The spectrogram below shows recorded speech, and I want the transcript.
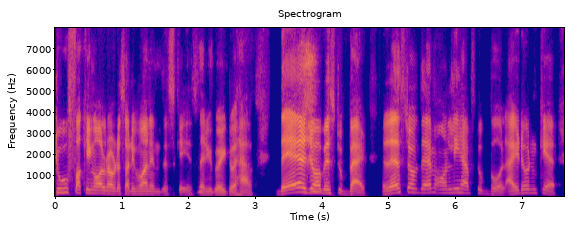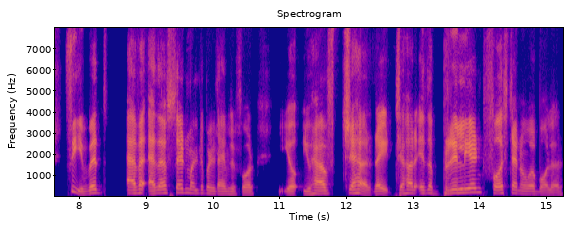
two fucking all-rounders, sorry, one in this case that you're going to have. Their job is to bat. The rest of them only have to bowl. I don't care. See, with as I- as I've said multiple times before, you you have Chahar, right? Chahar is a brilliant first 10 over bowler.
